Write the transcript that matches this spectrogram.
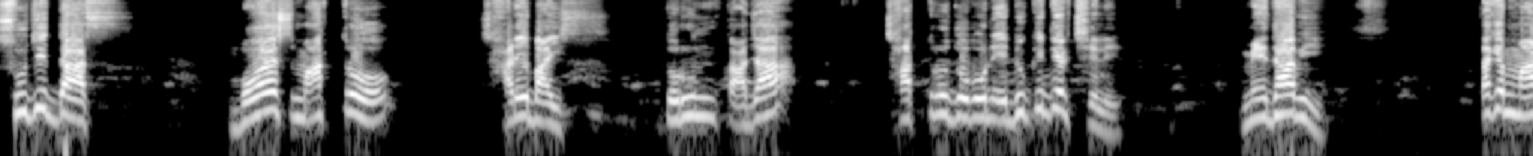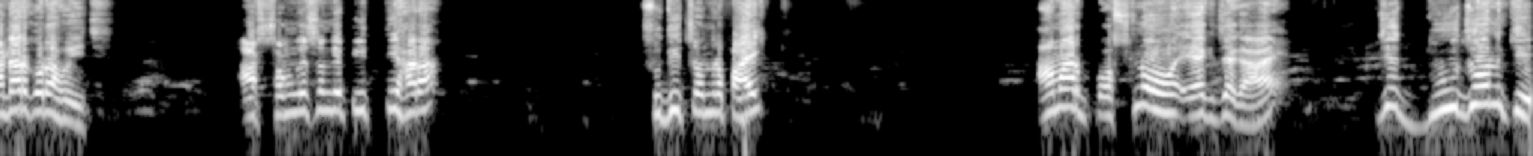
সুজিত দাস বয়স মাত্র সাড়ে বাইশ। তরুণ তাজা ছাত্র যৌবন এডুকেটেড ছেলে মেধাবী তাকে মার্ডার করা হয়েছে। আর সঙ্গে সঙ্গে পিতৃহারা সুধীর চন্দ্র পাইক। আমার প্রশ্ন এক জায়গায় যে দুজনকে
